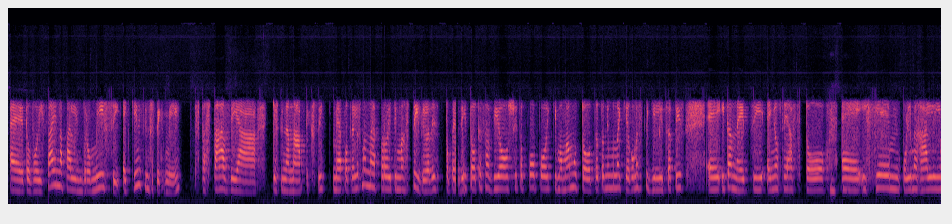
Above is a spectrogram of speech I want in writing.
ε, το βοηθάει να παλινδρομήσει εκείνη την στιγμή στα στάδια και στην ανάπτυξη με αποτέλεσμα να προετοιμαστεί. Δηλαδή το παιδί τότε θα βιώσει το πω πω και η μαμά μου τότε όταν ήμουν και εγώ μέσα στην κυλίτσα της ε, ήταν έτσι, ένιωθε αυτό, ε, είχε πολύ μεγάλη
